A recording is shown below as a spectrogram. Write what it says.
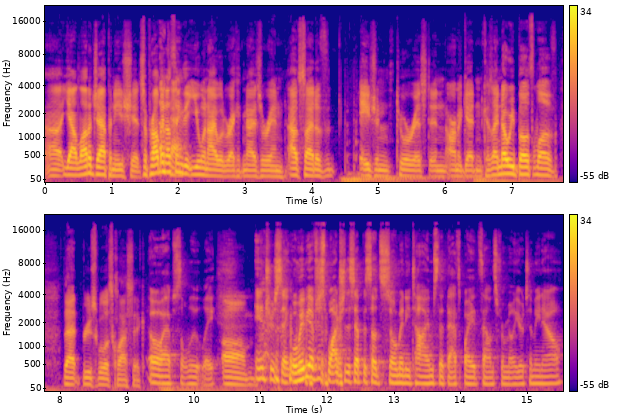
Uh, yeah, a lot of Japanese shit. So probably Okay. nothing that you and I would recognize her in outside of Asian Tourist and Armageddon, because I know we both love that Bruce Willis classic. Oh, absolutely. Um, Interesting. Well, maybe I've just watched this episode so many times that that's why it sounds familiar to me now.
